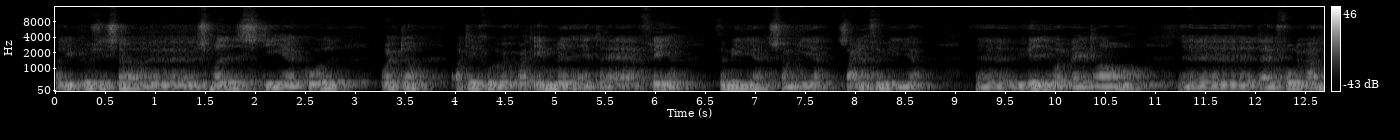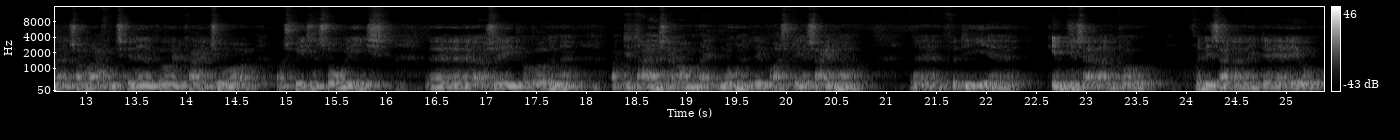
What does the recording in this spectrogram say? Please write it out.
og lige pludselig så øh, spredes de her gode rygter, og det kunne jo godt ende med, at der er flere familier, som bliver sejlerfamilier. Øh, vi ved jo, at vand drager. Øh, der er utrolig mange, der en sommeraften skal ned og gå en kajtur og, og spise en stor is øh, og se på bådene. Og det drejer sig om, at nogle af dem også bliver sejlere. Øh, fordi øh, gennemsnitsalderen på fritidssejlerne i dag er jo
